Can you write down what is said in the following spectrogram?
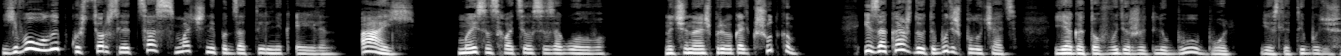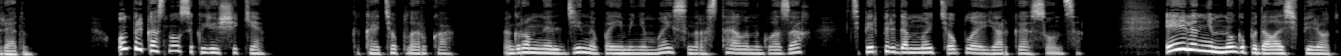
Его улыбку стер с лица смачный подзатыльник Эйлин. «Ай!» — Мейсон схватился за голову. «Начинаешь привыкать к шуткам? И за каждую ты будешь получать. Я готов выдержать любую боль, если ты будешь рядом». Он прикоснулся к ее щеке. Какая теплая рука. Огромная льдина по имени Мейсон растаяла на глазах, и теперь передо мной теплое яркое солнце. Эйлин немного подалась вперед.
